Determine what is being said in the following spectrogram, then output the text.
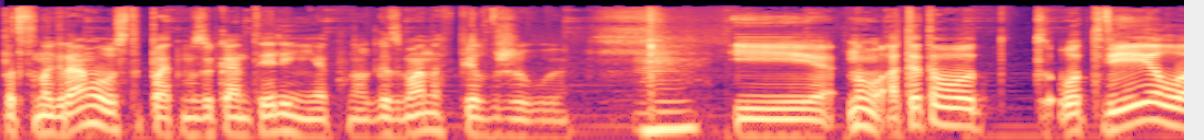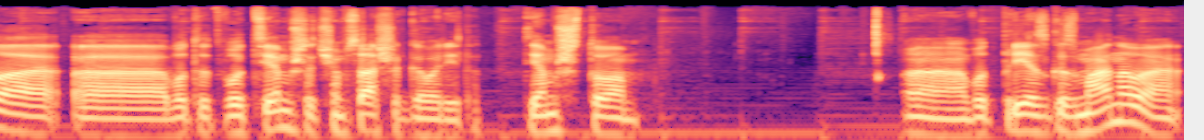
под фонограмму выступает музыкант или нет, но Газманов пел вживую. И, ну, от этого вот, вот веяло э, вот, вот тем, что, о чем Саша говорит, тем, что э, вот приезд Газманова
